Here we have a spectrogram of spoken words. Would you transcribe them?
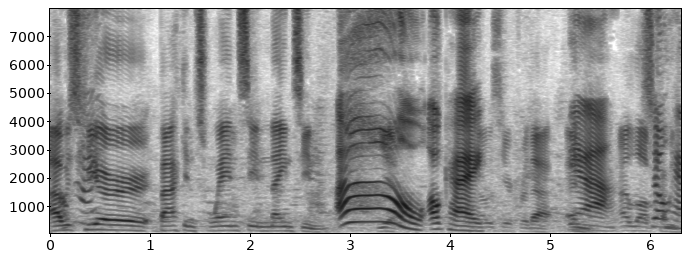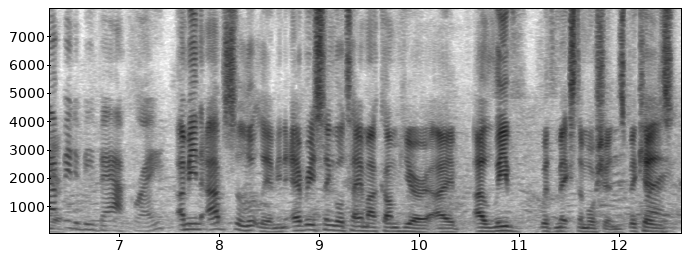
I was here back in 2019. oh, okay. I was here for that. and Yeah. I love so coming here. happy to be back, right? I mean, absolutely. I mean, every single time I come here, I, I leave with mixed emotions because Right.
